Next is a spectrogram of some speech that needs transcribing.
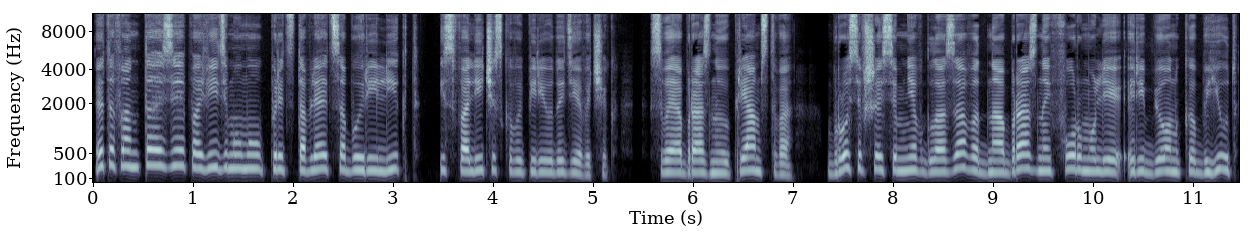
Эта фантазия, по-видимому, представляет собой реликт из фаллического периода девочек, своеобразное упрямство, бросившееся мне в глаза в однообразной формуле «ребенка бьют»,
